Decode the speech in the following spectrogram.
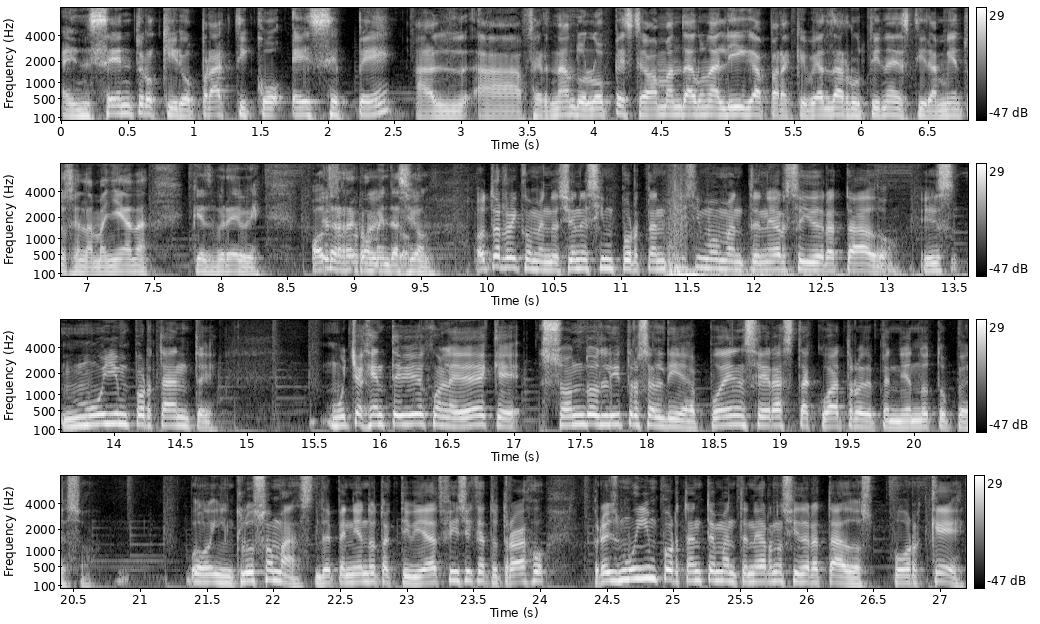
en Centro Quiropráctico SP al- a Fernando López te va a mandar una liga para que veas la rutina de estiramientos en la mañana, que es breve. Otra Es recomendación. correcto. Otra recomendación es importantísimo mantenerse hidratado. Es muy importante. Mucha gente vive con la idea de que son dos litros al día. Pueden ser hasta cuatro dependiendo tu peso. O incluso más, dependiendo tu actividad física, tu trabajo. Pero es muy importante mantenernos hidratados. ¿Por qué?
